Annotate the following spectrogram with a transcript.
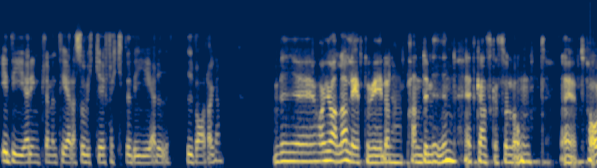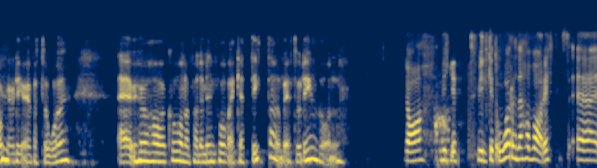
idéer implementeras och vilka effekter det ger i, i vardagen. Vi eh, har ju alla levt i den här pandemin ett ganska så långt tag nu, det är över ett år. Eh, hur har coronapandemin påverkat ditt arbete och din roll? Ja, vilket, vilket år det har varit. Eh,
